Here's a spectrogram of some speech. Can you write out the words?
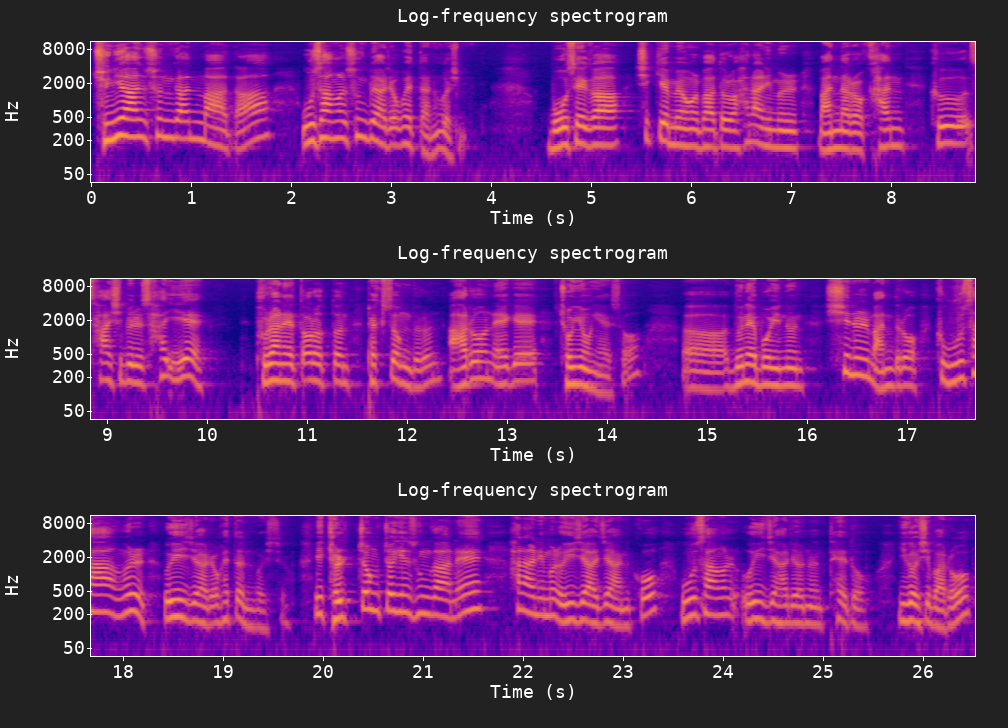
중요한 순간마다 우상을 숭배하려고 했다는 것입니다. 모세가 십계명을 받으러 하나님을 만나러 간 그 40일 사이에 불안에 떨었던 백성들은 아론에게 종용해서 어, 눈에 보이는 신을 만들어 그 우상을 의지하려고 했던 것이죠. 이 결정적인 순간에 하나님을 의지하지 않고 우상을 의지하려는 태도, 이것이 바로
